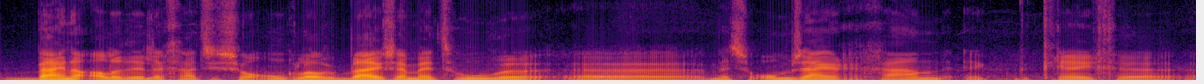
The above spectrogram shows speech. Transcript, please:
bijna alle delegaties zo ongelooflijk blij zijn met hoe we eh, met ze om zijn gegaan. Ik, we kregen eh,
